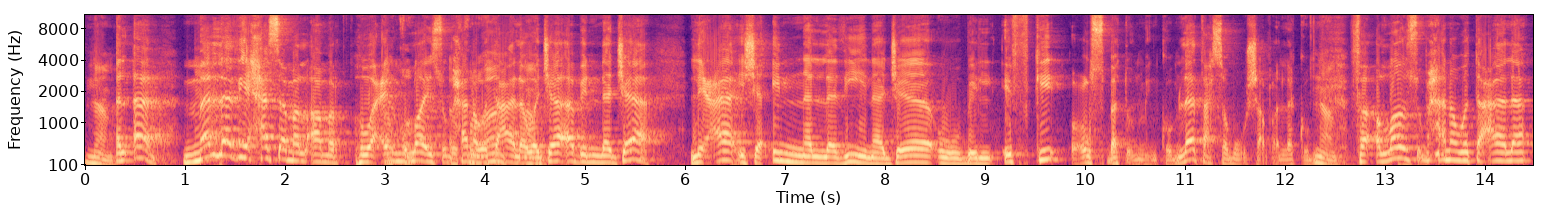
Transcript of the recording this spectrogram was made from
نعم. الآن ما الذي حسم الأمر هو علم الله سبحانه. وتعالى نعم. وجاء بالنجاة لعائشة إن الذين جاءوا بالإفك عصبة منكم لا تحسبوا شرا لكم نعم. فالله سبحانه وتعالى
